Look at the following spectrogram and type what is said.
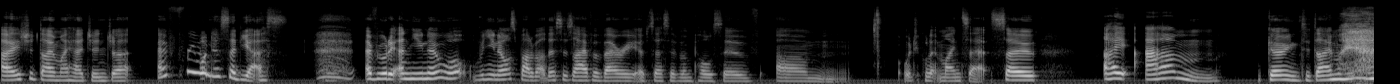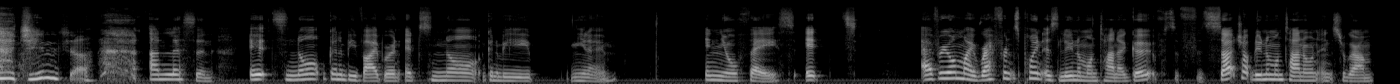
I should dye my hair ginger. Everyone has said yes. Everybody, and you know what? You know what's bad about this is I have a very obsessive, impulsive, um, what do you call it, mindset. So I am going to dye my hair ginger. And listen, it's not going to be vibrant. It's not going to be, you know, in your face. It's everyone. My reference point is Luna Montana. Go f- search up Luna Montana on Instagram.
